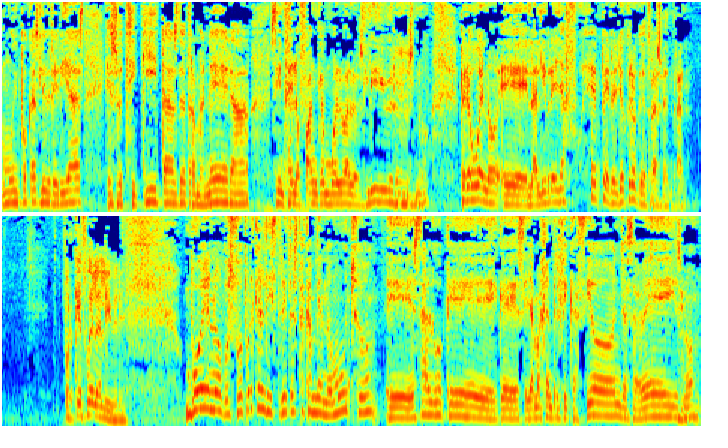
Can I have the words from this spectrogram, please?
muy pocas librerías, eso, chiquitas, de otra manera, sin celofán que envuelva los libros, ¿no? Pero bueno, eh, la libre ya fue, pero yo creo que otras vendrán. ¿Por qué fue la libre? Bueno, pues fue porque el distrito está cambiando mucho. eh, es algo que, que se llama gentrificación, ya sabéis, ¿no?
